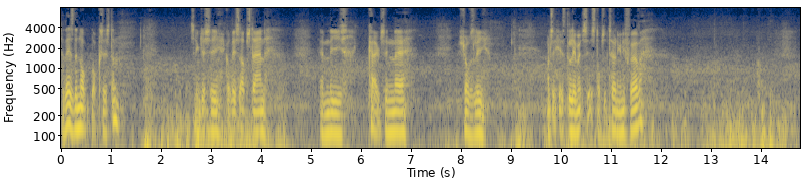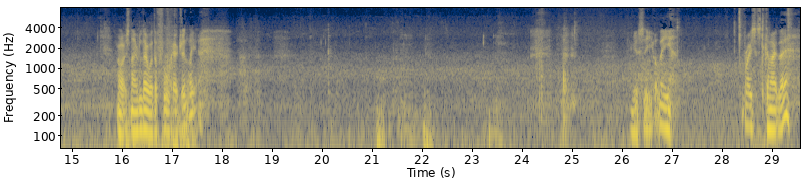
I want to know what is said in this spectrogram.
So there's the knock block system. So you can just see I've got this upstand and these cutouts in there, which obviously once it hits the limits it stops it turning any further. Alright, so now lower the fork out gently. You see you got the braces to come out there.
